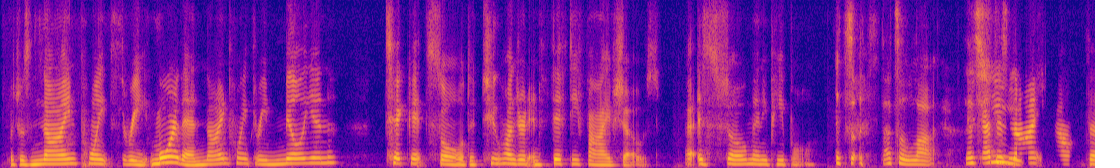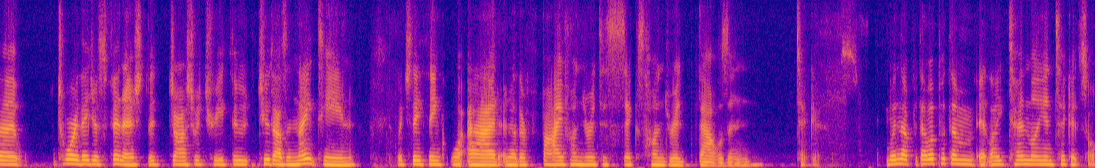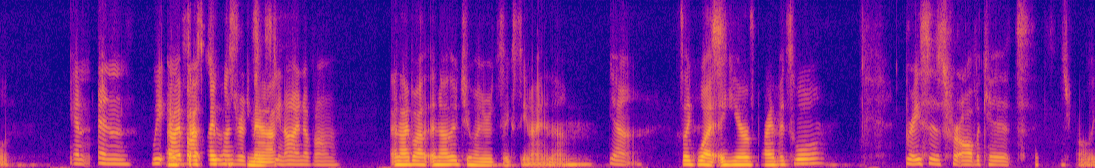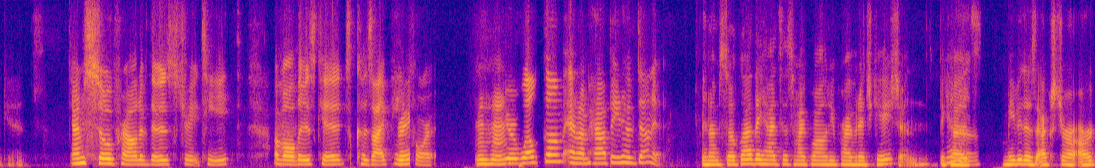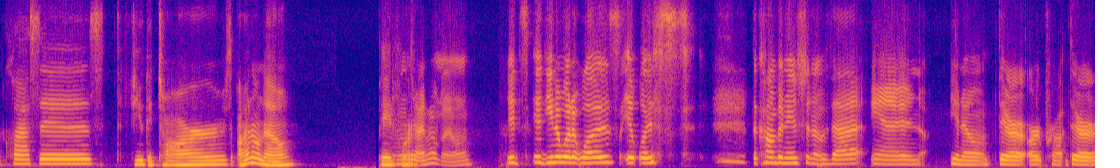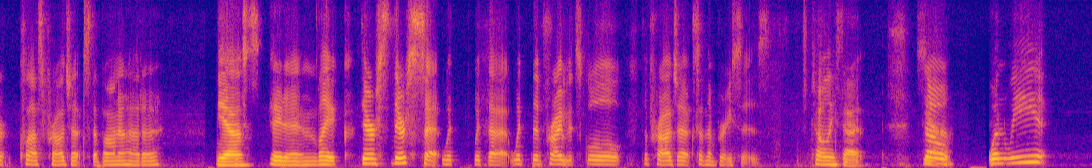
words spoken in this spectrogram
which was 9.3, more than 9.3 million tickets sold to 255 shows. That is so many people. It's that's a lot. That's that huge. does not count the tour they just finished, the Joshua Tree through 2019, which they think will add another 500 to 600,000 tickets wouldn't that that would put them at like 10 million tickets sold and and we i bought 269 of them and i bought another 269 of them yeah it's like what a year of private school braces for all the kids braces for all the kids i'm so proud of those straight teeth of all those kids because i paid right? for it mm-hmm. you're welcome and i'm happy to have done it and i'm so glad they had such high quality private education because maybe those extra art classes, a few guitars. I don't know. Paid for it. I don't know. It's it. You know what it was? It was the combination of that and you know their art pro their class projects that Bono had to yeah participate in. Like they're they're set with with that with the private school, the projects and the braces. Totally set. So yeah. when we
